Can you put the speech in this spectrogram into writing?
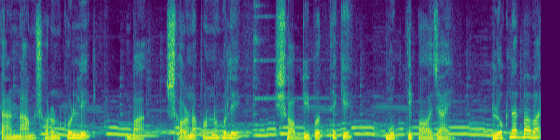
তার নাম স্মরণ করলে বা শরণাপন্ন হলে সব বিপদ থেকে মুক্তি পাওয়া যায়। লোকনাথ বাবার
